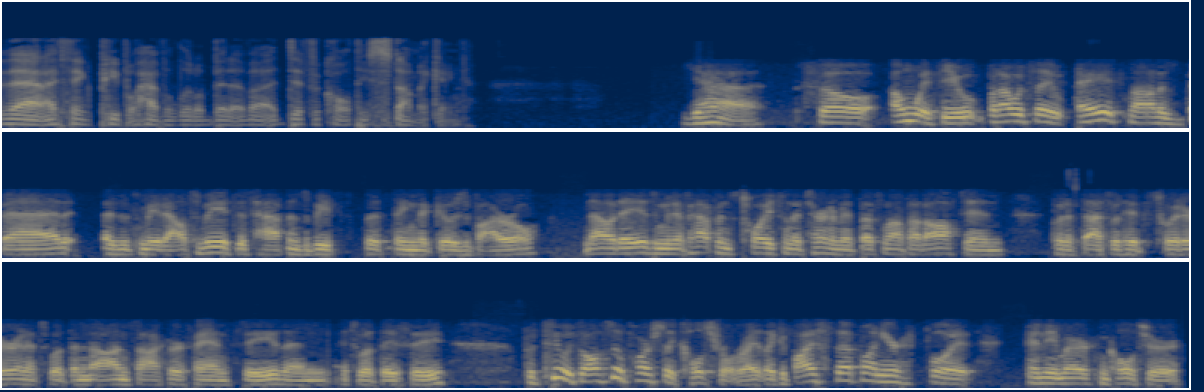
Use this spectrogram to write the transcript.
that I think people have a little bit of a difficulty stomaching. Yeah. So I'm with you, but I would say a it's not as bad as it's made out to be. It just happens to be the thing that goes viral nowadays. I mean, if it happens twice in a tournament, that's not that often. But if that's what hits Twitter and it's what the non-soccer fans see, then it's what they see. But two, it's also partially cultural, right? Like if I step on your foot in the American culture,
